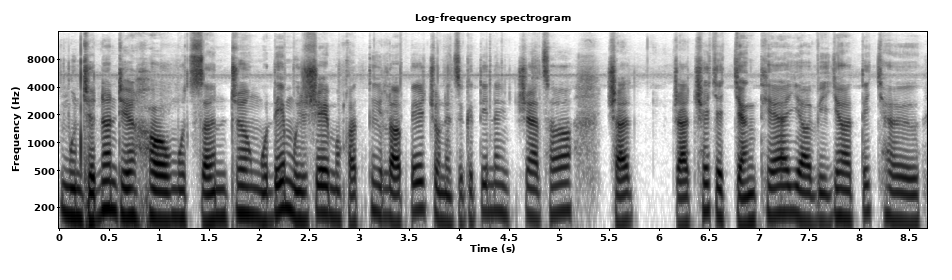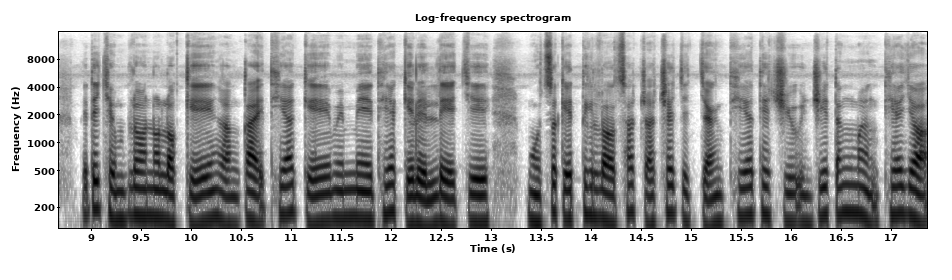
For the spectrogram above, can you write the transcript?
mù chia non chia hậu một sân trong một đêm một dê một khát tư là bé cho nên cái tin năng trả cho trả trả chế cho chẳng thế giờ vì giờ tết chờ bé tết chờ lo nó lọ kế ngang cái thế kế mê mê thế kế lệ lệ chứ một số cái tư lọ sao trả chế cho chẳng thế thế chịu chỉ tăng mạng thế giờ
